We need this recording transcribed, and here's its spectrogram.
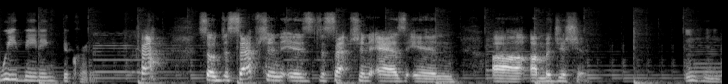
we meaning the critic. so deception is deception as in uh, a magician. hmm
